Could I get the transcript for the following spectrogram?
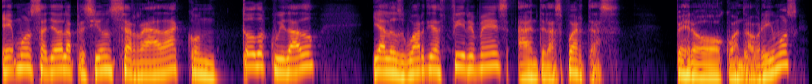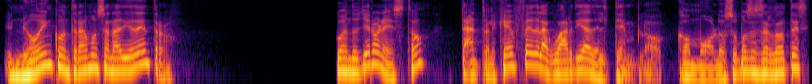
Hemos hallado la prisión cerrada con todo cuidado y a los guardias firmes ante las puertas. Pero cuando abrimos, no encontramos a nadie dentro. Cuando oyeron esto, tanto el jefe de la guardia del templo como los sumos sacerdotes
